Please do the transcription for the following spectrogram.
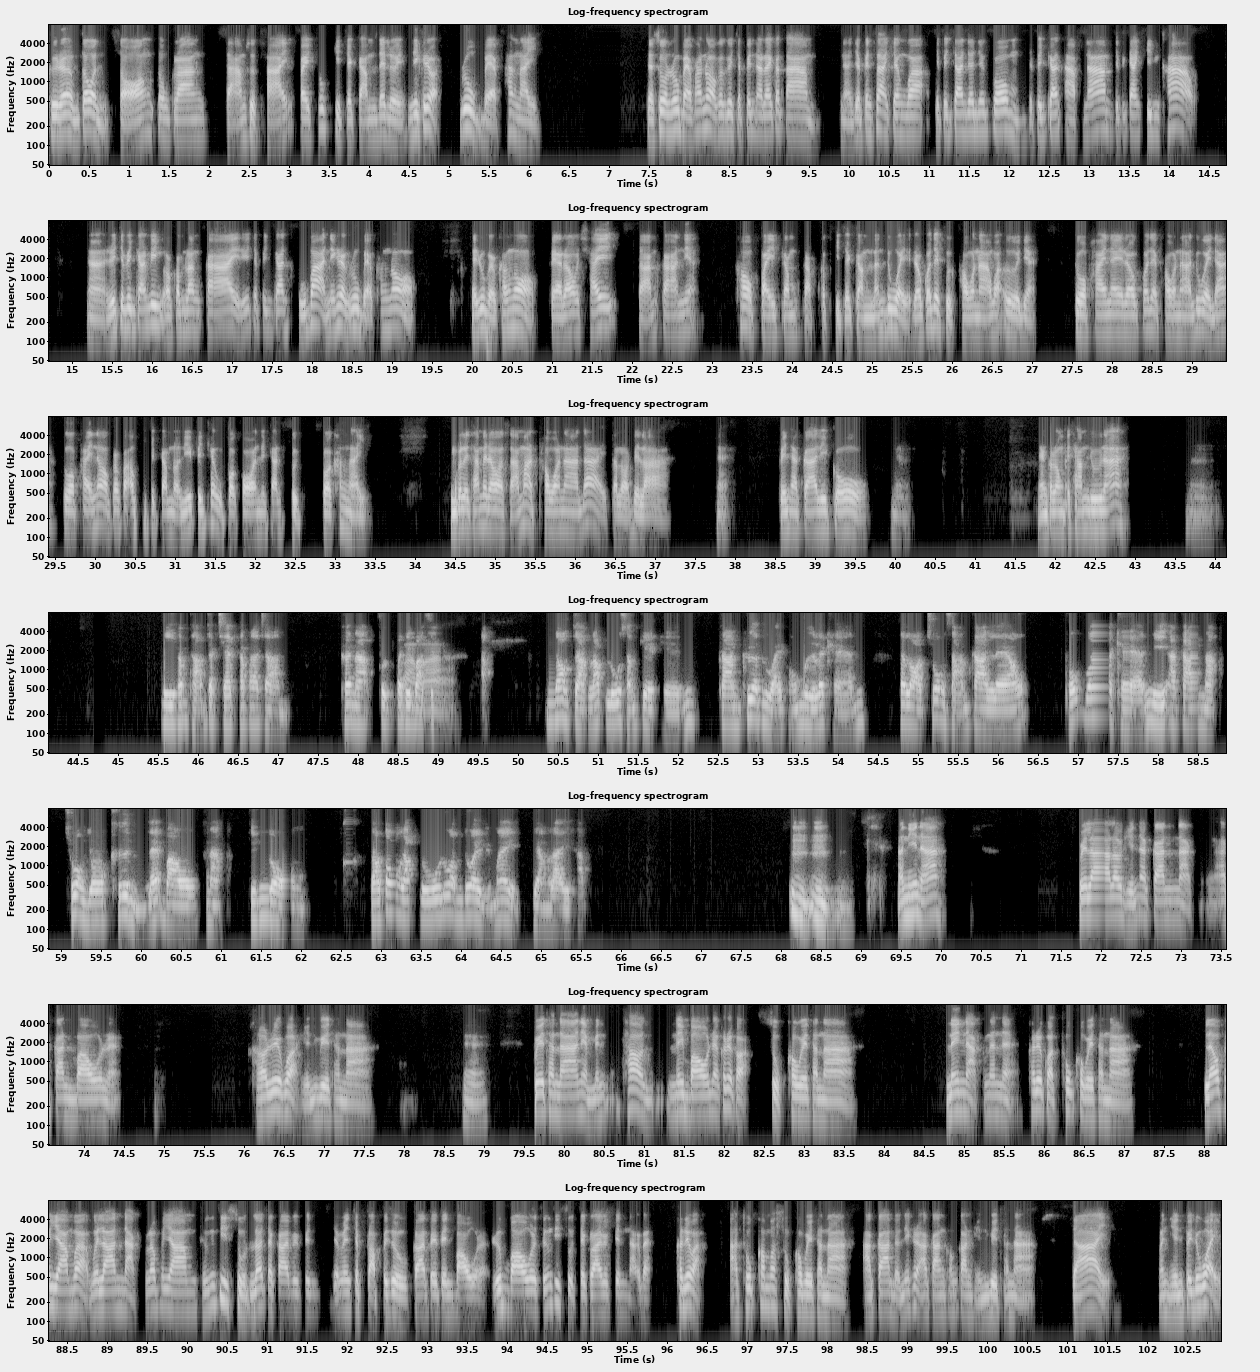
คือเริ่มต้นสองตรงกลางสามสุดท้ายไปทุกกิจกรรมได้เลย นี่เรียกว่ารูปแบบข้างใน แต่ส่วนรูปแบบข้างนอกก็คือจะเป็นอะไรก็ตามนะจะเป็นสร้างจังหวะ จะเป็นการเดินยังกรมจะเป็นการอาบน้ำจะเป็นการกินข้าว อ่าหรือจะเป็นการวิ่งออกกำลังกาย หรือจะเป็นการถูบ้านนี่เรียกรูปแบบข้างนอก ในรูปแบบข้างนอก แต่เราใช้สามการเนี้ยเข้าไปกำกับกับกิจกรรมนั้นด้วย เราก็ได้ฝึกภาวนาว่าเออเนี่ย ตัวภายในเราก็ได้ภาวนาด้วยนะ ตัวภายนอกเราก็เอากิจกรรมเหล่านี้เป็นแค่อุปกรณ์ในการฝึกตัวข้างใน มันก็เลยทำให้เราสามารถภาวนาได้ตลอดเวลานะเป็นอาการลิโกนะงั้นก็ลองไปทำดูนะอ่า มีคำถามจากแชทครับอาจารย์ ขณะฝึกปฏิบัติ นอกจากรับรู้สังเกตเห็นการเคลื่อนไหวของมือและแขน ตลอดช่วงสามการแล้ว พบว่าแขนมีอาการหนักช่วงยกขึ้นและเบาขณะทิ้งลง เราต้องรับรู้ร่วมด้วยหรือไม่อย่างไรครับ อืมอืมอันนี้นะ เวลาเราเห็นอาการหนักอาการเบาเนี่ย เขาเรียกว่าเห็นเวทนาเวทนาเนี่ยมันเท่าในเบาเนี่ยเขาเรียกว่าสุขเวทนา ในหนักนั่นเนี่ยเขาเรียกว่าทุกขเวทนา แล้วพยายามว่า เวลาหนักเราพยายามถึงที่สุดแล้วจะกลายไปเป็นจะเป็นจะปรับไปสู่การไปเป็นเบาหรือเบาถึงที่สุดจะกลายไปเป็นหนักนะเขาเรียกว่าอาทุกขมสุขเวทนา อาการแบบนี้คืออาการของการเห็นเวทนา ได้ มันเห็นไปด้วย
